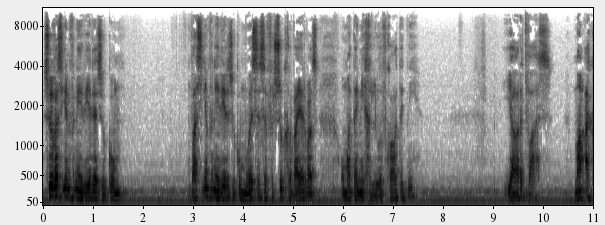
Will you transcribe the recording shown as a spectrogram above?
So was een van die redes hoekom was een van die redes hoekom Moses se versoek geweier was omdat hy nie geloof gehad het nie. Ja, dit was. Maar ek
